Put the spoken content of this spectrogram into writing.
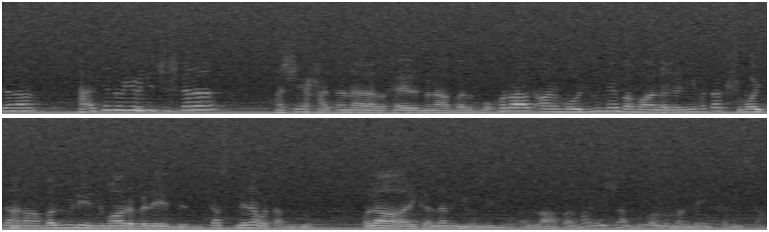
جنان ہر کنو یہودی چش کنن؟ اشیحتن علی الخیر بنا، بل بخلاق آن موجود ہیں بمال غنیمتک، شما اتحنا مزولی نمار بلے دست لینا وطا بزور اولائک لم یومنو اللہ فرمانی شان دروگ مندین خبیصان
